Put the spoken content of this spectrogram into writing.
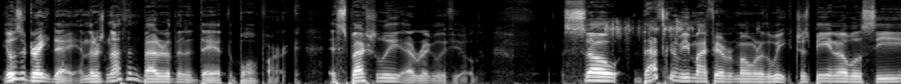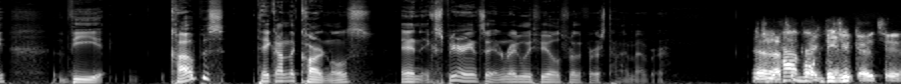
It was a great day, and there's nothing better than a day at the ballpark, especially at Wrigley Field. So that's going to be my favorite moment of the week. Just being able to see the Cubs take on the Cardinals and experience it in Wrigley Field for the first time ever. Did Yeah, you that's have a great did game you to go to.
